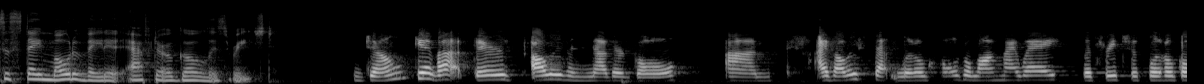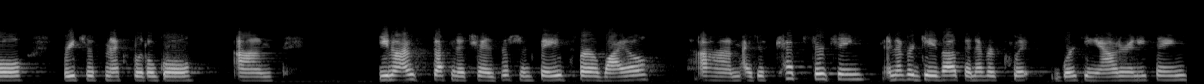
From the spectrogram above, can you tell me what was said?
to stay motivated after a goal is reached? Don't give up. There's always another goal um, I've always set little goals along my way. Let's reach this little goal, reach this next little goal. Um, you know, I was stuck in a transition phase for a while. Um, I just kept searching. I never gave up. I never quit working out or anything.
